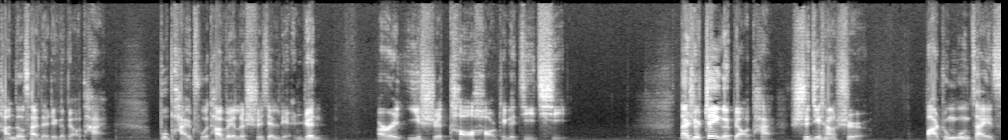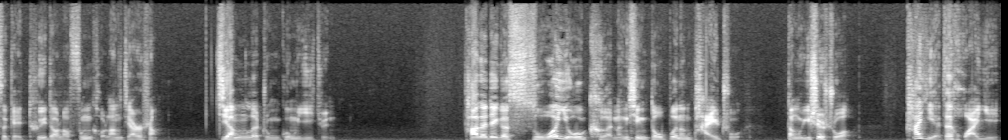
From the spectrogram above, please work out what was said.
谭德赛的这个表态，不排除他为了实现连任而一时讨好这个 G 七，但是这个表态实际上是把中共再一次给推到了风口浪尖上，僵了中共一军。他的这个所有可能性都不能排除，等于是说，他也在怀疑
